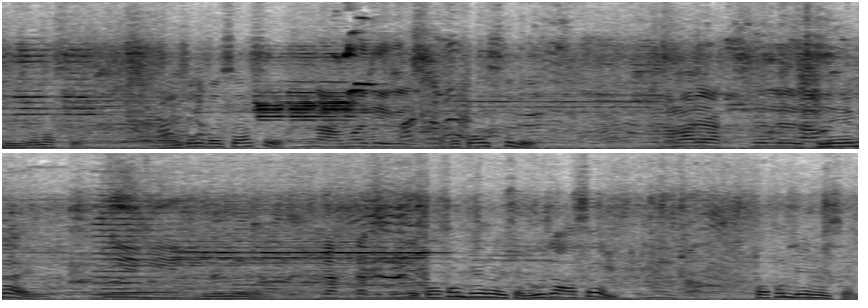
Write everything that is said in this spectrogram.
দুজন আছে। আঙ্কেল বাইসে আছে? না মরে গেছে। আচ্ছা কয় ছেলে? আমার এক ছেলে মেয়ে নাই? দুই মেয়ে। দুই মেয়ে। কখন বের হয়েছেন? রোজা আছেন? কখন বের হয়েছেন?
